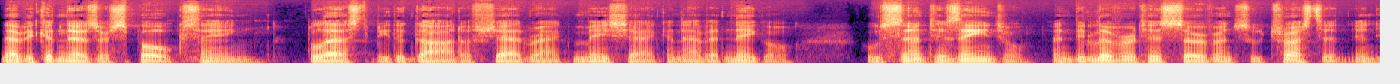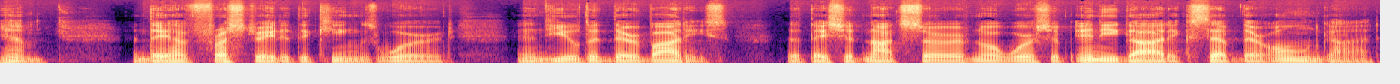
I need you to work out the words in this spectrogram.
Nebuchadnezzar spoke, saying, Blessed be the God of Shadrach, Meshach, and Abednego who sent his angel and delivered his servants who trusted in him. And they have frustrated the king's word and yielded their bodies, that they should not serve nor worship any God except their own God.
